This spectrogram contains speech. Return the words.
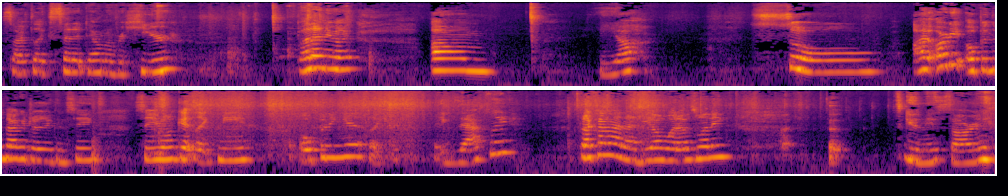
so I have to like set it down over here. But anyway, um, yeah. So I already opened the package as you can see, so you don't get like me opening it like exactly. But I kind of had an idea on what I was wanting. Excuse me, sorry.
